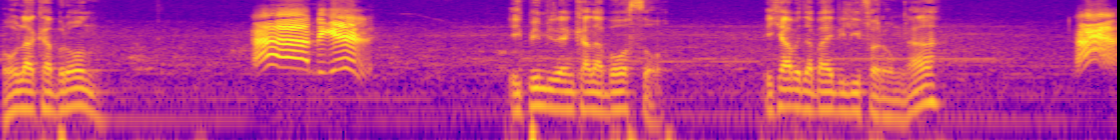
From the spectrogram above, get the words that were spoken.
Hola, Cabron. Ah, Miguel. Ich bin wieder in Calabozo. Ich habe dabei die Lieferung, ah? Ah,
